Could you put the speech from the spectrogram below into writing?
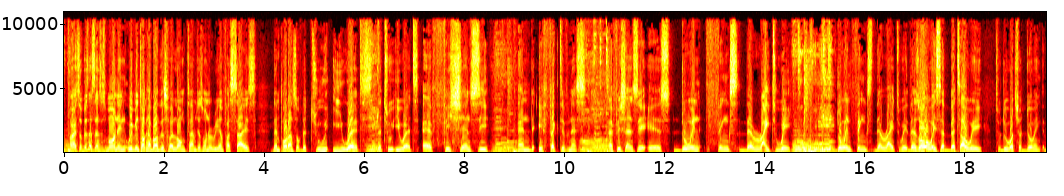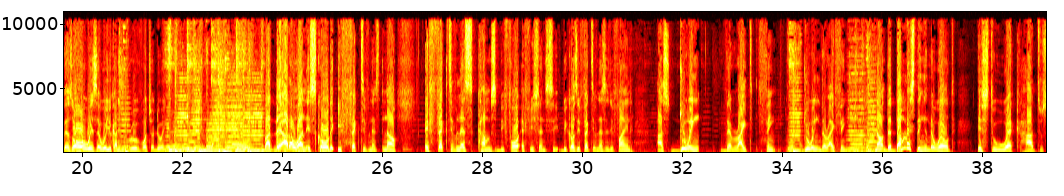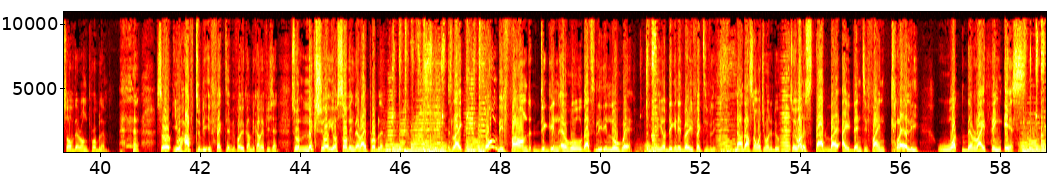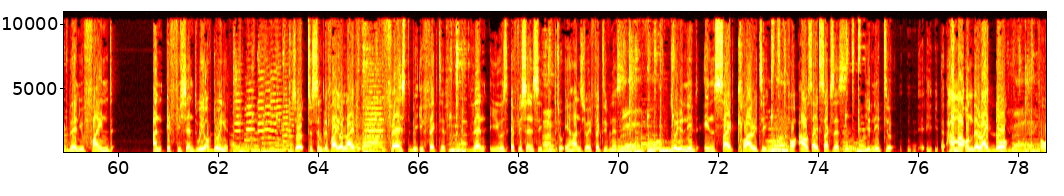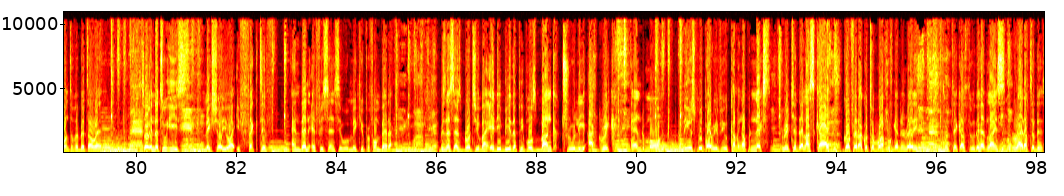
All right, so business sense this morning, we've been talking about this for a long time. Just want to re emphasize the importance of the two E words. The two E words efficiency and effectiveness. Efficiency is doing things the right way. Doing things the right way. There's always a better way to do what you're doing, there's always a way you can improve what you're doing. But the other one is called effectiveness. Now, effectiveness comes before efficiency because effectiveness is defined as doing the right thing. Doing the right thing. Now, the dumbest thing in the world is to work hard to solve the wrong problem. so you have to be effective before you can become efficient. So make sure you're solving the right problem. It's like don't be found digging a hole that's leading nowhere and you're digging it very effectively. Now that's not what you want to do. So you want to start by identifying clearly what the right thing is. Then you find an efficient way of doing it. So to simplify your life, first be effective, then use efficiency to enhance your effectiveness. So you need inside clarity for outside success. You need to hammer on the right door, for want of a better word. Eh? So in the two E's, make sure you are effective, and then efficiency will make you perform better. Business is brought to you by ADB, the People's Bank, Truly, Agric, and more. Newspaper review coming up next. Richard Elaskai, Godfrey Akoto Boafo getting ready to take us through the headlines right after this.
